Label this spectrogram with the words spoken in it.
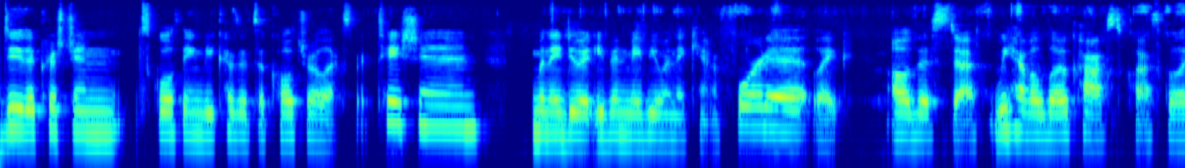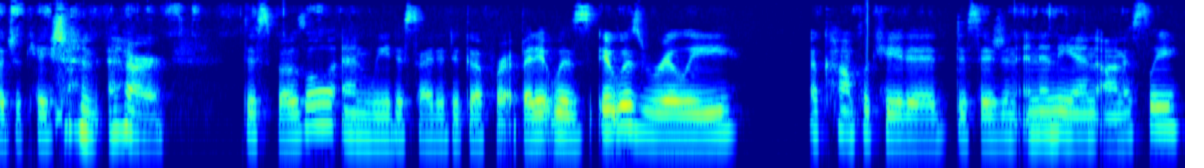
do the Christian school thing because it's a cultural expectation. When they do it, even maybe when they can't afford it, like all of this stuff. We have a low cost classical education at our disposal, and we decided to go for it. But it was it was really a complicated decision, and in the end, honestly.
